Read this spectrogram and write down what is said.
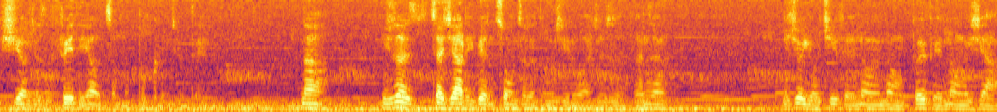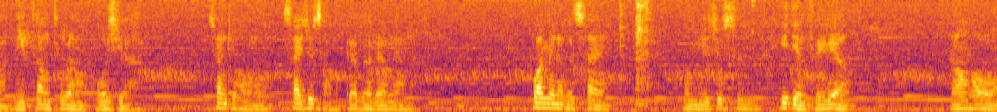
需要，就是非得要怎么不可就对了。那。你在在家里面种这个东西的话，就是反正你就有机肥弄一弄，堆肥弄一下，你让土壤活起来，这样就好了，菜就长得漂漂亮亮的。外面那个菜，我们也就是一点肥料，然后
